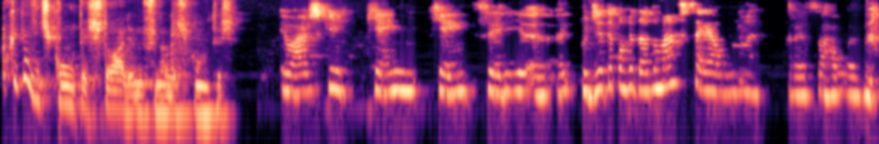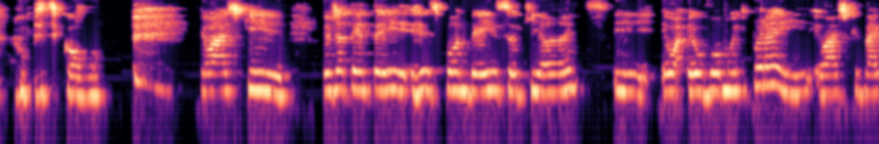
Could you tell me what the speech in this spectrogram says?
Por que, que a gente conta história no final das contas? Eu acho que quem, quem seria. Podia ter convidado o Marcelo, né? Para essa roda, o psicólogo. Eu acho que eu já tentei responder isso aqui antes e eu, eu vou muito por aí. Eu acho que vai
